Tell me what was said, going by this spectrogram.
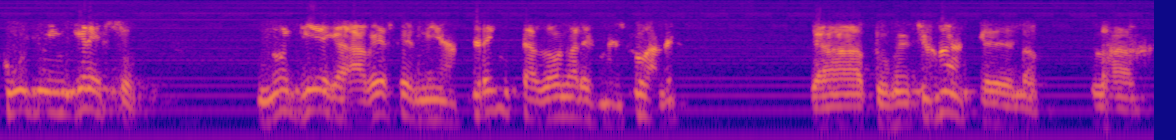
cuyo ingreso no llega a veces ni a 30 dólares mensuales. Ya tú mencionaste la, la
